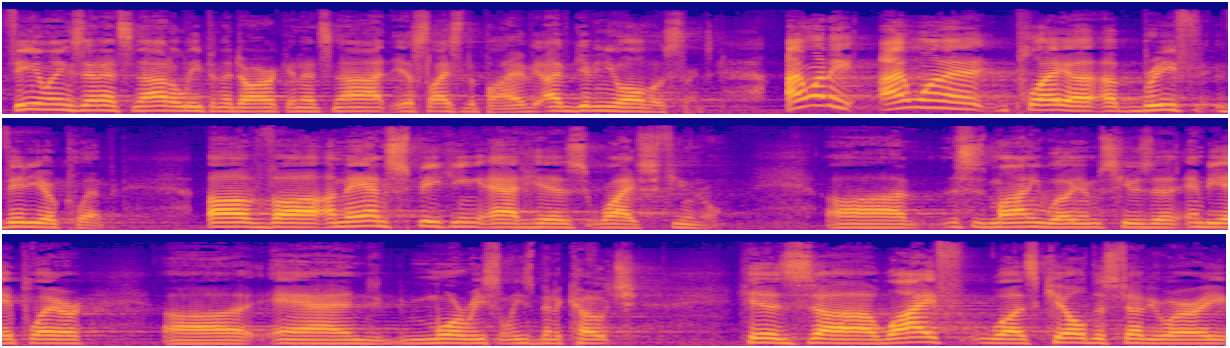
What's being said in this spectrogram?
feelings and it's not a leap in the dark and it's not a slice of the pie. I've, I've given you all those things. I want to I want to play a, a, brief video clip of uh, a man speaking at his wife's funeral. Uh, this is Monty Williams. He was an NBA player, uh, and more recently, he's been a coach. His uh, wife was killed this February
